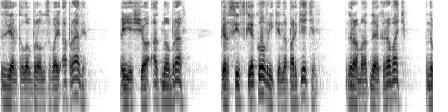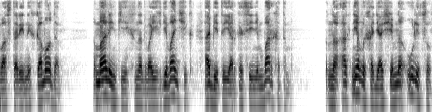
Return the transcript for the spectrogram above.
зеркало в бронзовой оправе. Еще одно бра. Персидские коврики на паркете. Громадная кровать. Два старинных комода. Маленький на двоих диванчик обитый ярко-синим бархатом. На окне, выходящем на улицу,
